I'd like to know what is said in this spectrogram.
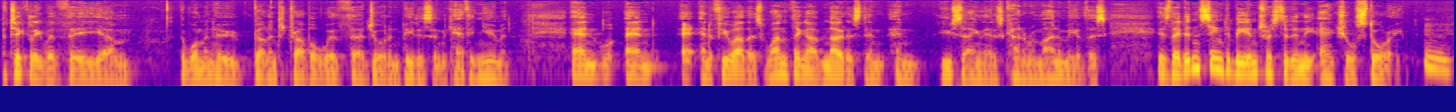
particularly with the. Um, the woman who got into trouble with uh, Jordan Peterson, Cathy Newman, and and and a few others. One thing I've noticed, and and you saying that has kind of reminded me of this, is they didn't seem to be interested in the actual story, mm.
